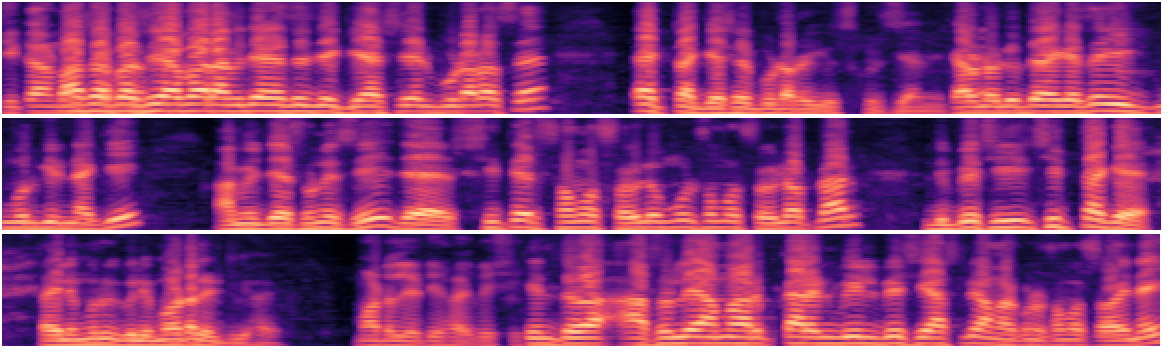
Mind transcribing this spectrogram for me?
যে কারণে পাশাপাশি আবার আমি দেখা গেছে যে গ্যাসের বুডার আছে একটা গ্যাসের বুডারও ইউজ করছি আমি। কারণ হলো দেখা গেছে এই মুরগির নাকি আমি যে শুনেছি যে শীতের সমস্যা হইল মূল সমস্যা হইল আপনার যদি বেশি শীত থাকে তাহলে মুরগিগুলি মর্টালিটি হয়। মডেলিটি হয় বেশি। কিন্তু আসলে আমার কারেন্ট বিল বেশি আসলে আমার কোনো সমস্যা হয় নাই।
